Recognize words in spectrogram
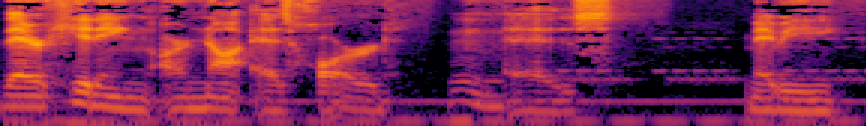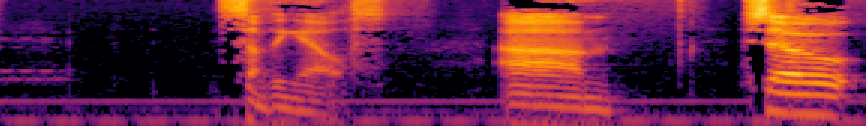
they're hitting are not as hard Hmm. as maybe something else. Um, so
